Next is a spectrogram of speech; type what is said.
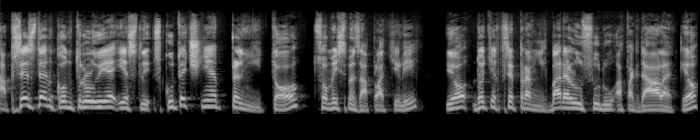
A přes den kontroluje, jestli skutečně plní to, co my jsme zaplatili, jo, do těch přepravních barelů, sudů a tak dále, jo.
